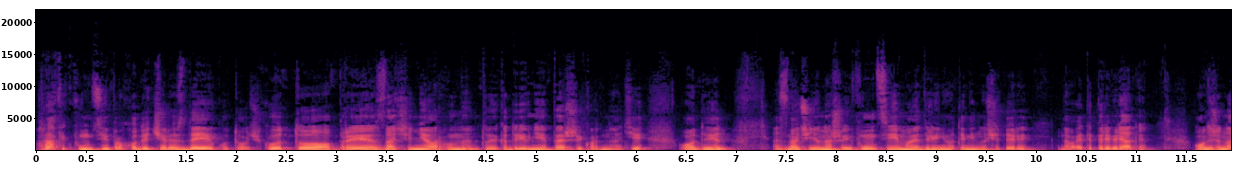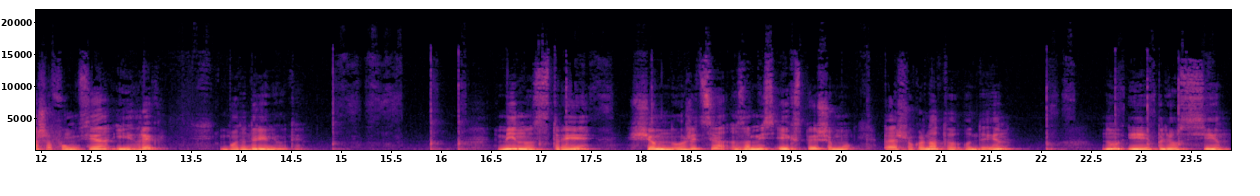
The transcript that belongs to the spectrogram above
графік функції проходить через деяку точку, то при значенні аргументу, яке дорівнює першій координаті 1, значення нашої функції має дорівнювати мінус 4. Давайте перевіряти. Отже, наша функція y буде дорівнювати мінус 3, що множиться, замість х пишемо першу координату 1, ну і плюс 7,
